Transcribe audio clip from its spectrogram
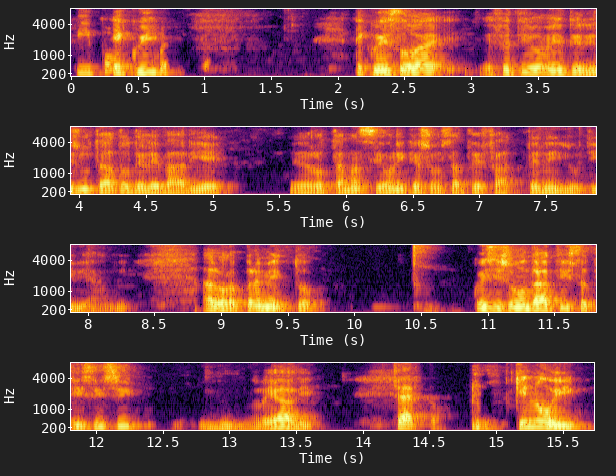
Tipo e qui questo. e questo è effettivamente il risultato delle varie eh, rottamazioni che sono state fatte negli ultimi anni. Allora, premetto, questi sono dati statistici mm, reali, Certo. Che noi,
